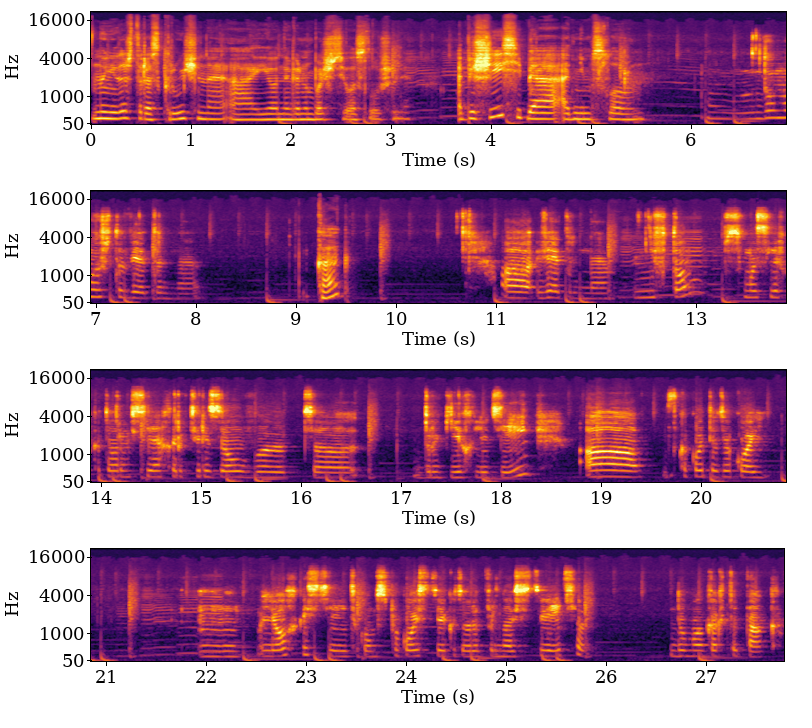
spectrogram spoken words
ну не то что раскрученная, а ее, наверное, больше всего слушали. Опиши себя одним словом. Думаю, что ветреная. Как? А, ветреная. Не в том смысле, в котором все характеризовывают а, других людей, а в какой-то такой легкости и таком спокойствии, которое приносит ветер. Думаю, как-то так.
